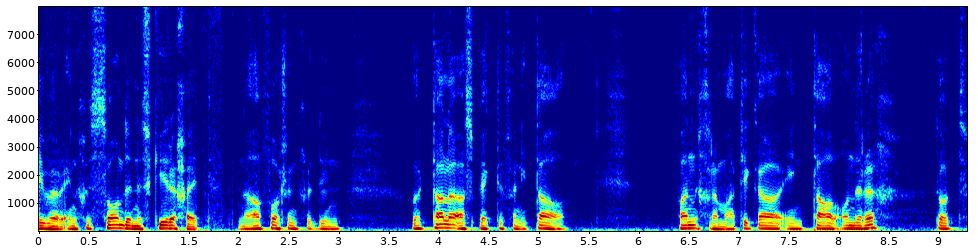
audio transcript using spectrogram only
ywer en gesonde nuuskierigheid navorsing gedoen oor talle aspekte van die taal van grammatika en taalonderrig tot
